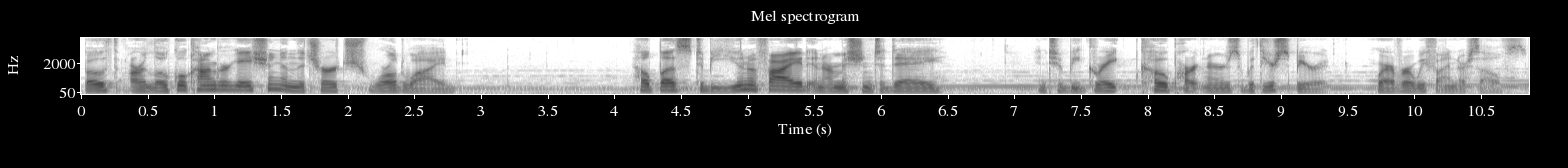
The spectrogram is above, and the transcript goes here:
both our local congregation and the church worldwide. Help us to be unified in our mission today and to be great co partners with your Spirit wherever we find ourselves.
